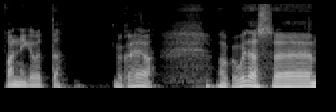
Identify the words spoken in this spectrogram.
fun'iga võtta. väga hea, aga kuidas, äh,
